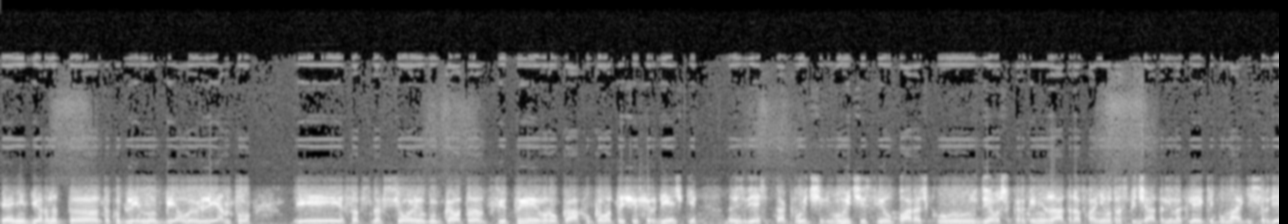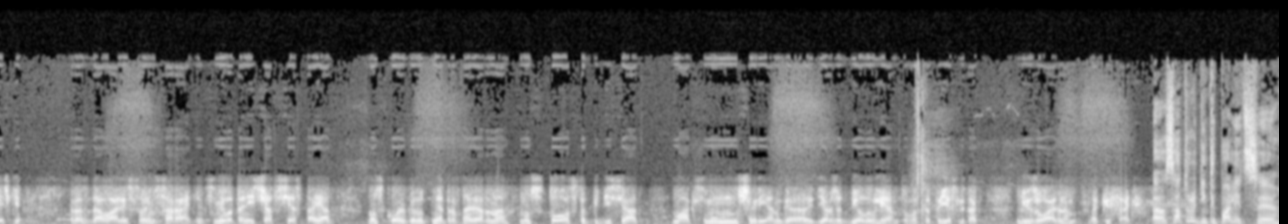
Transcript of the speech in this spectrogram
и они держат такую длинную белую ленту, и, собственно, все. У кого-то цветы в руках, у кого-то еще сердечки. Здесь так вычислил парочку девушек-организаторов. Они вот распечатали наклейки бумаги сердечки, раздавали своим соратницам. И вот они сейчас все стоят, ну сколько, тут метров, наверное, ну 100-150 максимум шеренга держит белую ленту. Вот это если так визуально описать. А сотрудники полиции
